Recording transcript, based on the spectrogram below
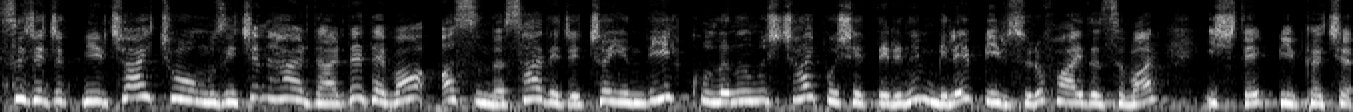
Sıcacık bir çay çoğumuz için her derde deva. Aslında sadece çayın değil kullanılmış çay poşetlerinin bile bir sürü faydası var. İşte birkaçı.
